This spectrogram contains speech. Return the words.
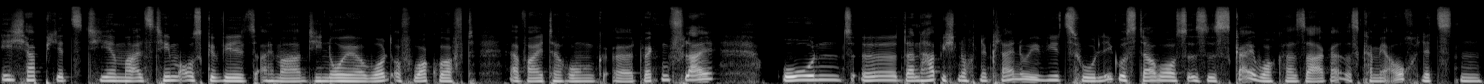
ich habe jetzt hier mal als Themen ausgewählt einmal die neue World of Warcraft Erweiterung äh, Dragonfly und äh, dann habe ich noch eine kleine Review zu Lego Star Wars is a Skywalker Saga. Das kam ja auch letzten,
